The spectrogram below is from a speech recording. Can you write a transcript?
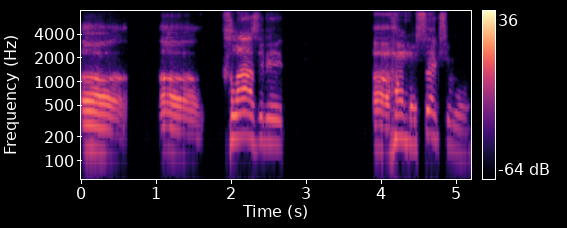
uh uh closeted uh homosexual,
